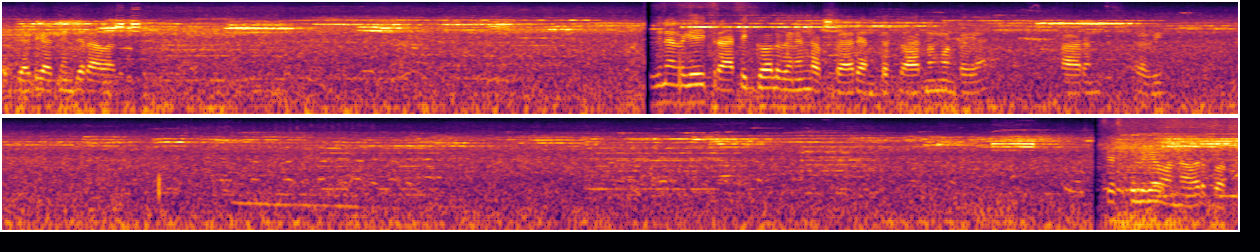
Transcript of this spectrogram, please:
ఎగ్జాక్ట్గా అటు నుంచే రావాలి. సిగ్నల్కి ట్రాఫిక్ గోలు వినండి. ఒకసారి ఎంత దారుణంగా ఉంటాయో. హారన్స్ అవి సక్సెస్ఫుల్గా వన్ అవర్ పక్క.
